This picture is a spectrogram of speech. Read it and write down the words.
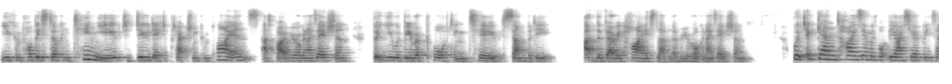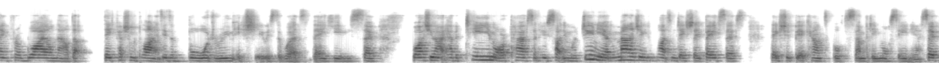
you can probably still continue to do data protection compliance as part of your organization, but you would be reporting to somebody at the very highest level of your organization, which again ties in with what the ICO have been saying for a while now that data protection compliance is a boardroom issue, is the words that they use. So whilst you might have a team or a person who's slightly more junior managing compliance on a day-to-day basis, they should be accountable to somebody more senior. So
